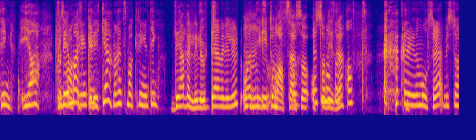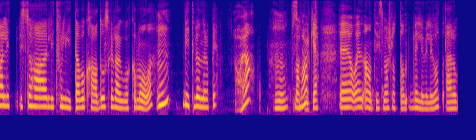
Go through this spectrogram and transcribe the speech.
ting. Ja, for det smaker merker de ikke. Nei, det smaker ingenting. Det er veldig lurt. Det er veldig lurt. Og en Mm, i tomatsaus og- og så videre. Alt. Og moser det. Hvis du har litt, hvis du har litt for lite avokado, skal lage guacamole. Hvite bønner oppi. Oh, ja. Mm, Smart. ikke. Eh, og en annen ting som har slått an veldig, veldig godt, er å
